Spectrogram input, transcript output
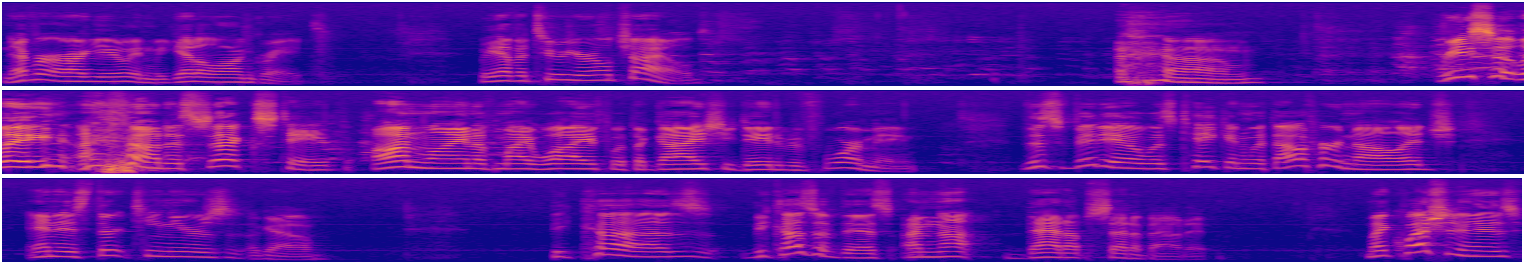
never argue, and we get along great. We have a 2-year-old child. um, recently, I found a sex tape online of my wife with a guy she dated before me. This video was taken without her knowledge and is 13 years ago because because of this i'm not that upset about it. My question is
